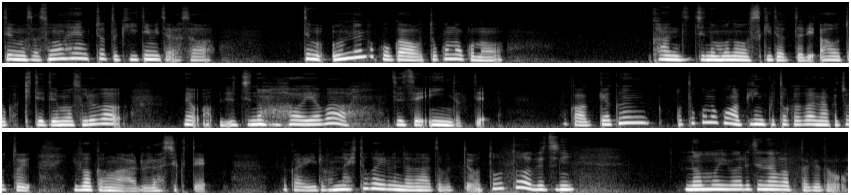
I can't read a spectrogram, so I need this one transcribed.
でもさその辺ちょっと聞いてみたらさでも女の子が男の子の感じのものを好きだったり青とか着ててもそれは、ね、うちの母親は全然いいんだって。なんか逆に男の子がピンクとかがなんかちょっと違和感があるらしくて。だからいろんな人がいるんだなと思って弟は別に何も言われてなかったけど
